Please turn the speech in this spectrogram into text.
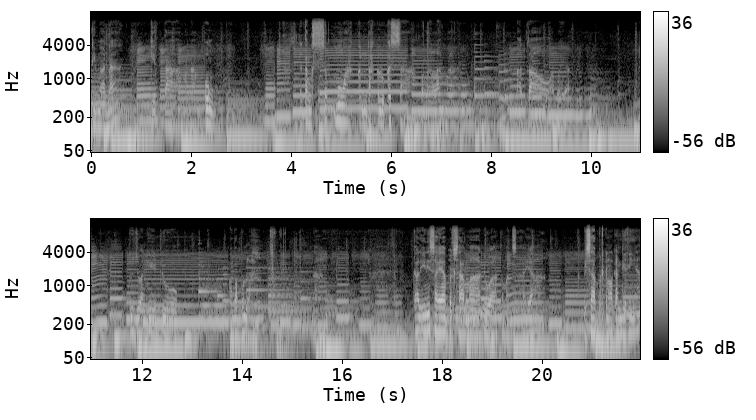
di mana kita menampung tentang semua entah keluh kesah, pengalaman atau apa ya tujuan hidup apa pun lah. Nah, kali ini saya bersama dua teman saya bisa perkenalkan dirinya.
